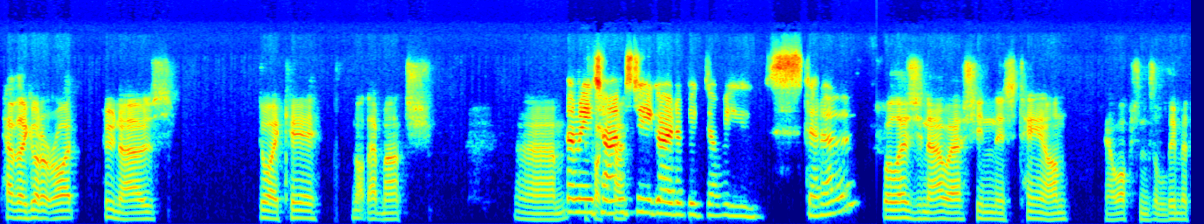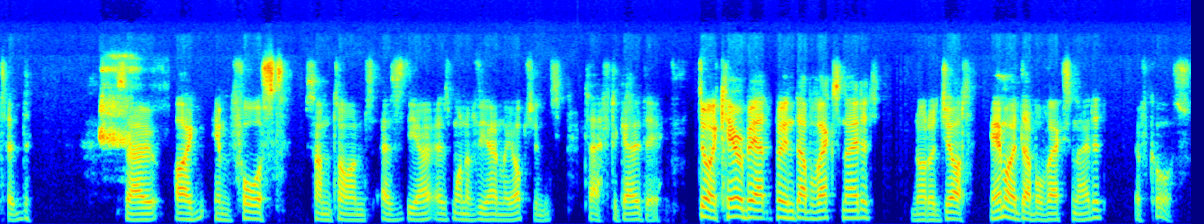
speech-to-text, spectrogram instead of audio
Have they got it right? Who knows? Do I care? Not that much. Um, How many times do you go to Big W Stedo? Well, as you know, Ash, in this town, our options are limited. So I am forced sometimes as the as one of the only options to have to go there. Do I care about being double vaccinated? Not a jot. Am I double vaccinated? Of course.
